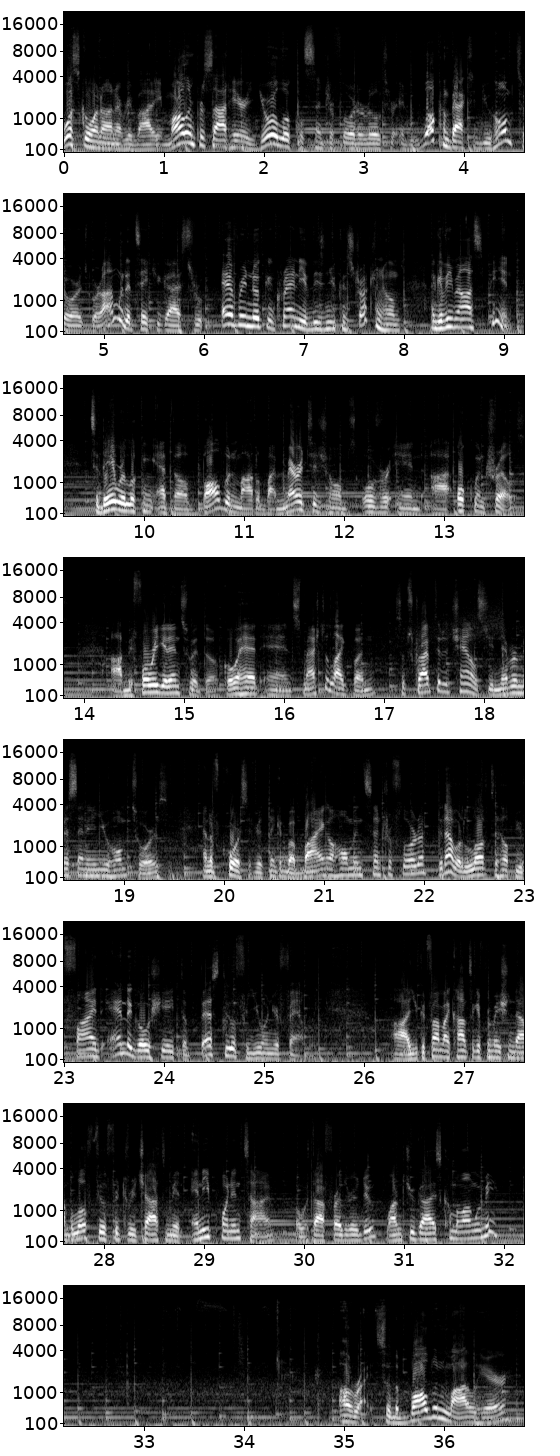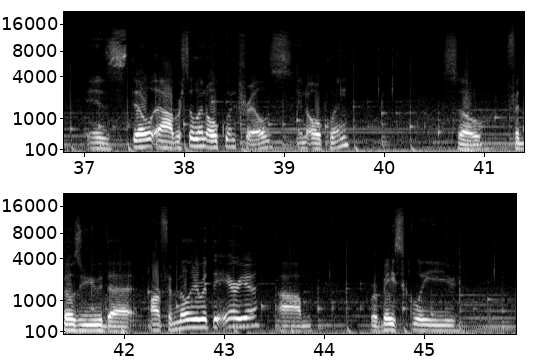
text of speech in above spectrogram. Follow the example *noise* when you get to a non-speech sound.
What's going on everybody? Marlon Persaud here, your local Central Florida realtor, and welcome back to New Home Tours, where I'm going to take you guys through every nook and cranny of these new construction homes and give you my honest opinion. Today we're looking at the Baldwin model by Meritage Homes over in uh, Oakland Trails. Uh, before we get into it though, go ahead and smash the like button, subscribe to the channel so you never miss any new home tours, and of course, if you're thinking about buying a home in Central Florida, then I would love to help you find and negotiate the best deal for you and your family. Uh, you can find my contact information down below. Feel free to reach out to me at any point in time. But without further ado, why don't you guys come along with me? All right, so the Baldwin model here is still, uh, we're still in Oakland Trails in Oakland. So for those of you that aren't familiar with the area, um, we're basically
